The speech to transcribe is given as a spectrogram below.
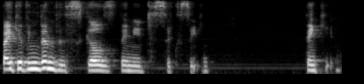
by giving them the skills they need to succeed. Thank you.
